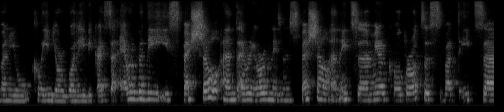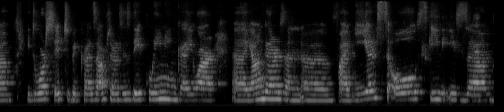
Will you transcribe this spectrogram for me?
when you clean your body because everybody is special and every organism is special and it's a miracle process but it's uh, it worth it because after this deep cleaning uh, you are uh, younger than uh, five years all skin is um,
